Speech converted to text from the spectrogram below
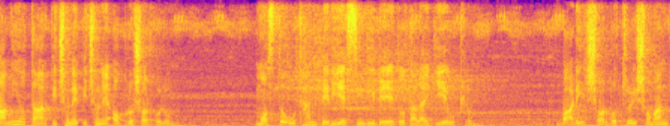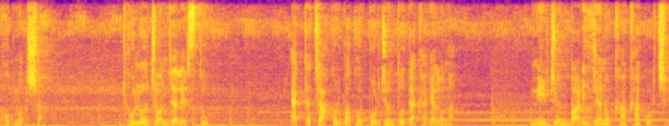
আমিও তার পিছনে পিছনে অগ্রসর হলুম। মস্ত উঠান পেরিয়ে সিঁড়ি বেয়ে দোতলায় গিয়ে উঠলুম। বাড়ির সর্বত্রই সমান ভগ্নোৎসাহ ধুলো জঞ্জালের স্তূপ। একটা চাকর বাকর পর্যন্ত দেখা গেল না। নির্জন বাড়ি যেন খাঁ খাঁ করছে।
